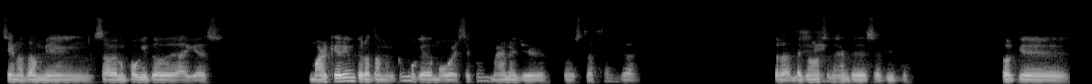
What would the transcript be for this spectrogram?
sino también saber un poquito de, I guess, marketing, pero también como que de moverse con manager o stuff like that. Tratar de conocer gente de ese tipo. Porque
